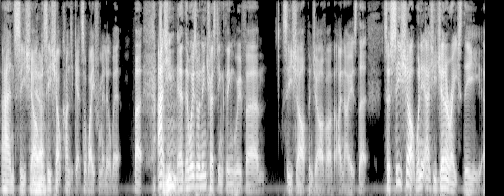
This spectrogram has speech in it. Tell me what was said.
and C Sharp. Yeah. C Sharp kind of gets away from it a little bit. But actually, Mm. uh, there was one interesting thing with um, C Sharp and Java that I know is that so C Sharp, when it actually generates the uh,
